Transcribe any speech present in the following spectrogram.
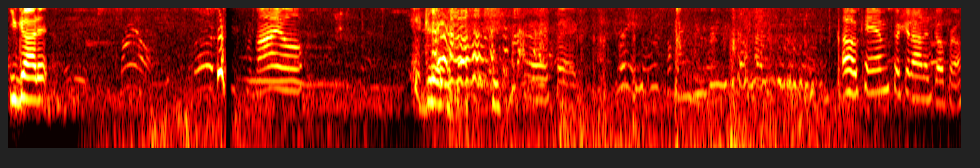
You got it. Smile. Good. Perfect. Oh, Cam took it on his GoPro.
